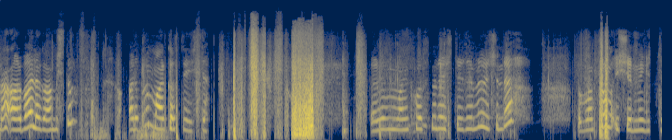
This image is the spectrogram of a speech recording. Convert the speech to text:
Ben arabayla gelmiştim. Arabanın markası değişti. Arabanın markasını değiştirdiğimiz için de babam tam iş yerine gitti.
